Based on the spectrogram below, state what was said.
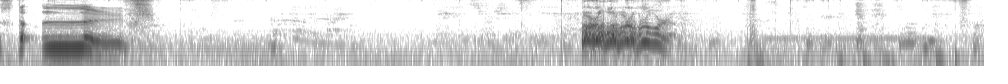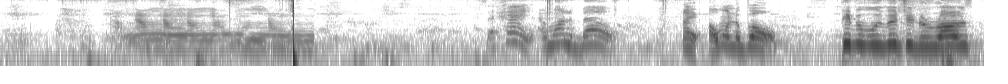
Stop. Said, hey, I want a bell. Hey, I want a ball. People will mention the wrongs.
